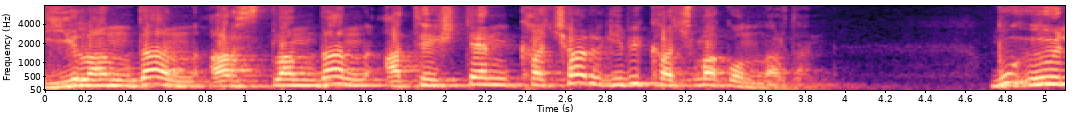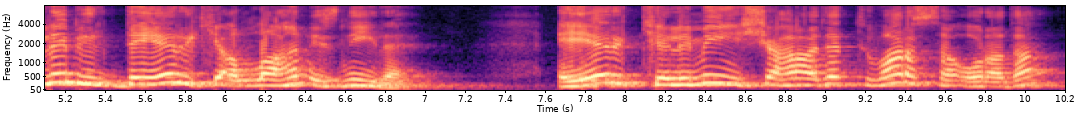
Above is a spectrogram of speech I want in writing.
Yılandan, arslandan, ateşten kaçar gibi kaçmak onlardan. Bu öyle bir değer ki Allah'ın izniyle. Eğer kelime-i şehadet varsa orada,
